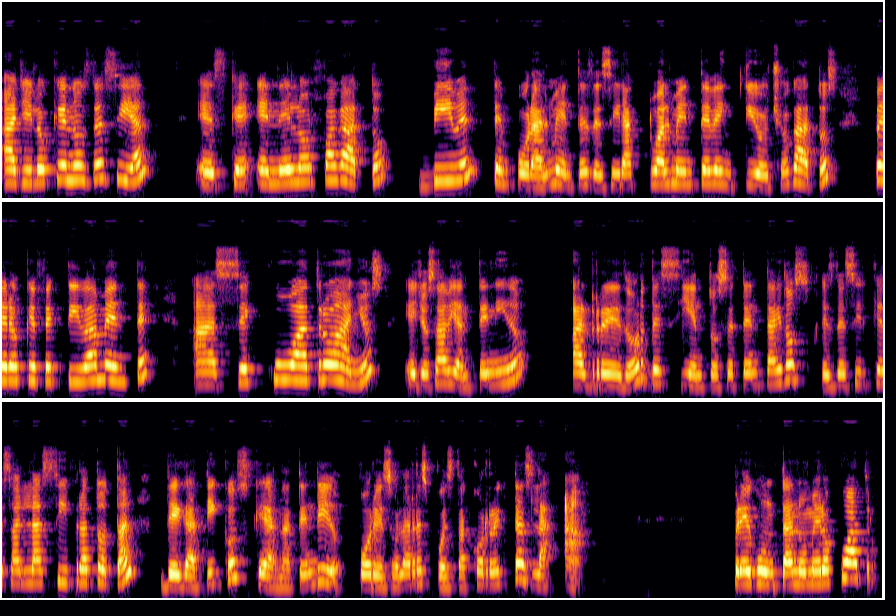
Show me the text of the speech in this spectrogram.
Allí lo que nos decían es que en el orfagato viven temporalmente, es decir, actualmente 28 gatos, pero que efectivamente hace cuatro años ellos habían tenido alrededor de 172, es decir, que esa es la cifra total de gaticos que han atendido. Por eso la respuesta correcta es la A. Pregunta número cuatro.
